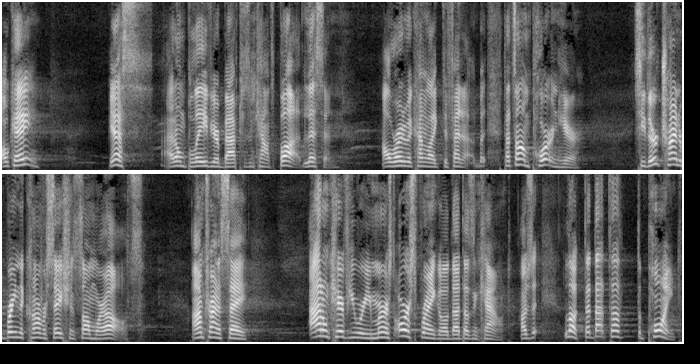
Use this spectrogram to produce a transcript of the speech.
Okay, yes, I don't believe your baptism counts, but listen, I'll right away kind of like defend it. But that's not important here. See, they're trying to bring the conversation somewhere else. I'm trying to say, I don't care if you were immersed or sprinkled, that doesn't count. I just look, that, that, that's the point.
